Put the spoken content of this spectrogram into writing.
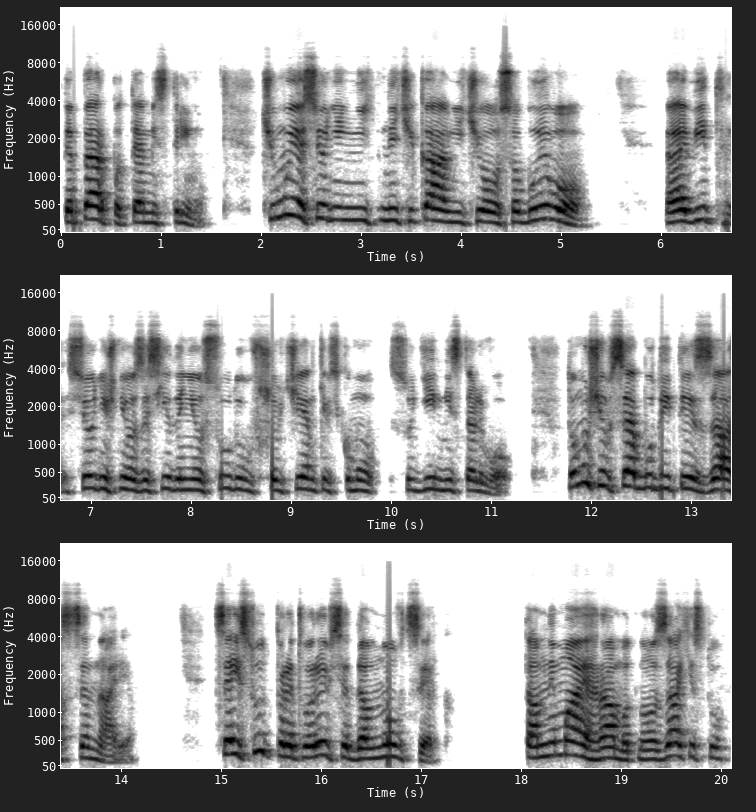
тепер по темі стріму. Чому я сьогодні не чекав нічого особливого е, від сьогоднішнього засідання суду в Шевченківському суді міста Львов? Тому що все буде йти за сценарієм. Цей суд перетворився давно в цирк. Там немає грамотного захисту,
